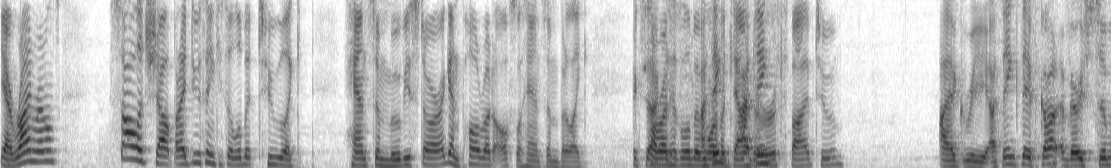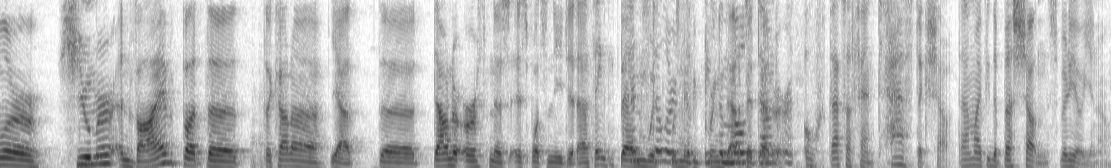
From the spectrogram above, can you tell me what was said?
yeah Ryan Reynolds, solid shout, but I do think he's a little bit too like handsome movie star. Again, Paul Rudd also handsome, but like Exactly. Paul Rudd has a little bit more of a down to earth vibe to him. I agree. I think they've got a very similar humor and vibe, but the the kind of yeah the down to earthness is what's needed. I think Ben, Ben would, would the, maybe he's bring the that a bit down to better. earth. Oh, that's a fantastic shout. That might be the best shout in this video. You know.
